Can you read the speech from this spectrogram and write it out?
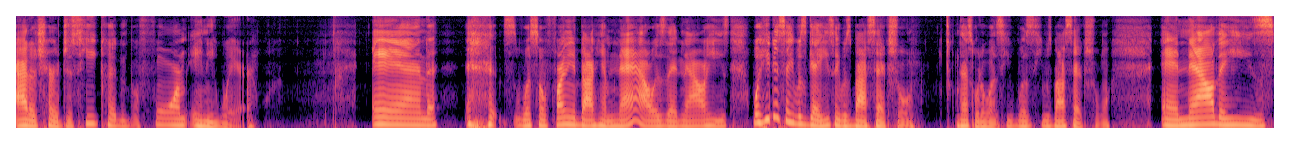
out of churches. He couldn't perform anywhere. And what's so funny about him now is that now he's well, he didn't say he was gay. He said he was bisexual. That's what it was. He was he was bisexual. And now that he's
